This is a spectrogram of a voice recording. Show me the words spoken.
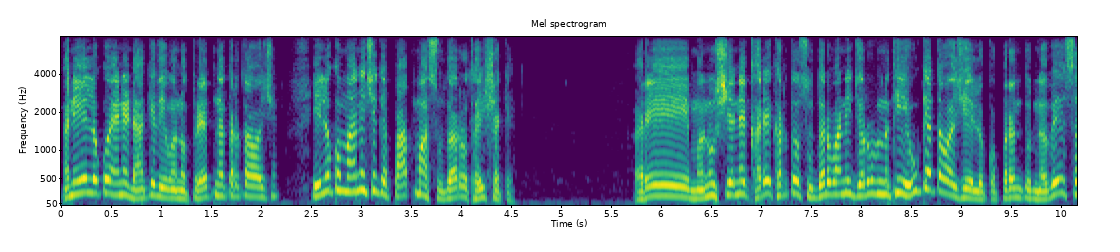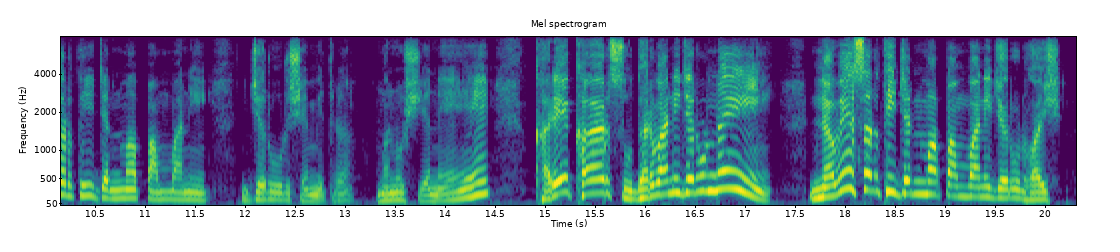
અને એ લોકો એને ઢાંકી દેવાનો પ્રયત્ન કરતા હોય છે. એ લોકો માને છે કે પાપમાં સુધારો થઈ શકે. અરે, મનુષ્યને ખરેખર તો સુધરવાની જરૂર નથી એવું કહેતા હોય છે એ લોકો. પરંતુ નવેસરથી જન્મ પામવાની જરૂર છે મિત્ર. મનુષ્યને ખરેખર સુધરવાની જરૂર નહીં. નવેસરથી જન્મ પામવાની જરૂર હોય છે.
